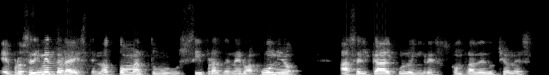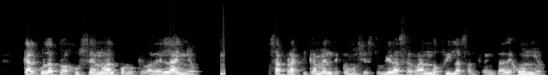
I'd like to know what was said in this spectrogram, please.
el procedimiento era este, ¿no? Toma tus cifras de enero a junio, hace el cálculo, ingresos contra deducciones, calcula tu ajuste anual por lo que va del año, o sea, prácticamente como si estuviera cerrando filas al 30 de junio,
